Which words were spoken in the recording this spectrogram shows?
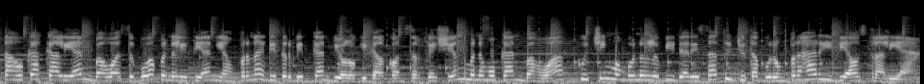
Tahukah kalian bahwa sebuah penelitian yang pernah diterbitkan Biological Conservation menemukan bahwa kucing membunuh lebih dari satu juta burung per hari di Australia?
